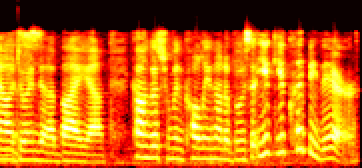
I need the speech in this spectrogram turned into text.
now, joined uh, by uh, Congresswoman Colleen Hanabusa. You, you could be there.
